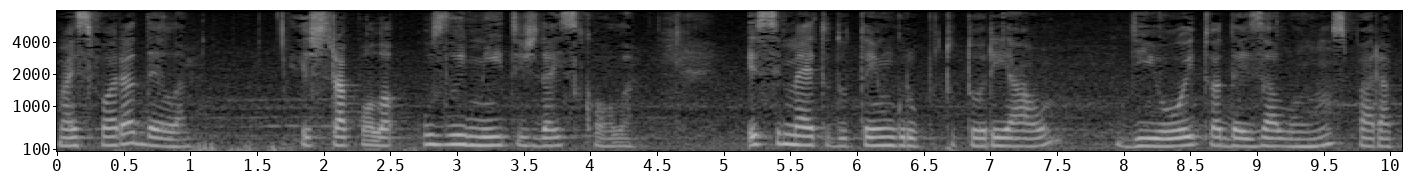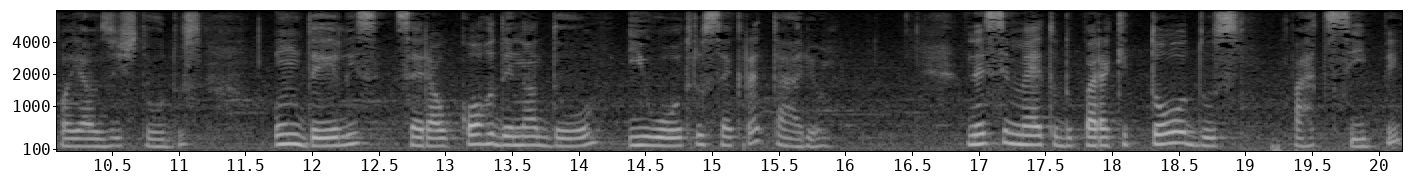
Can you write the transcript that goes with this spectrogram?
mas fora dela. Extrapola os limites da escola. Esse método tem um grupo tutorial de 8 a 10 alunos para apoiar os estudos. Um deles será o coordenador e o outro o secretário. Nesse método, para que todos participem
